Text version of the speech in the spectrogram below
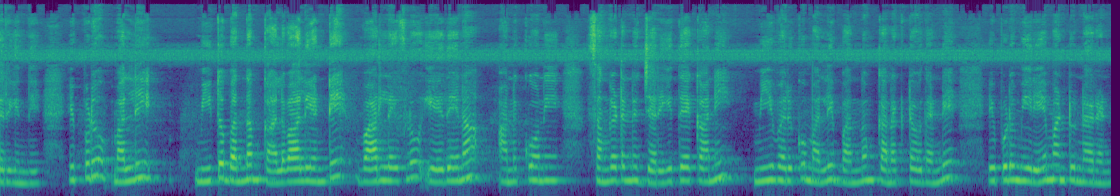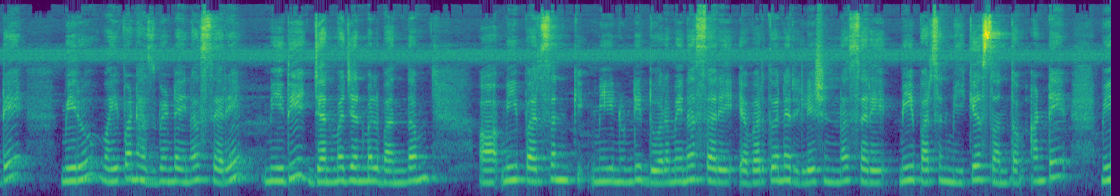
జరిగింది. ఇప్పుడు మళ్ళీ మీతో బంధం కలవాలి అంటే వారి లైఫ్లో ఏదైనా అనుకోని సంఘటన జరిగితే కానీ మీ వరకు మళ్ళీ బంధం కనెక్ట్ అవ్వదండి. ఇప్పుడు మీరేమంటున్నారంటే మీరు వైఫ్ అండ్ హస్బెండ్ అయినా సరే మీది జన్మ జన్మల బంధం మీ పర్సన్కి మీ నుండి దూరమైనా సరే ఎవరితోనే రిలేషన్ ఉన్నా సరే మీ పర్సన్ మీకే సొంతం. అంటే మీ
